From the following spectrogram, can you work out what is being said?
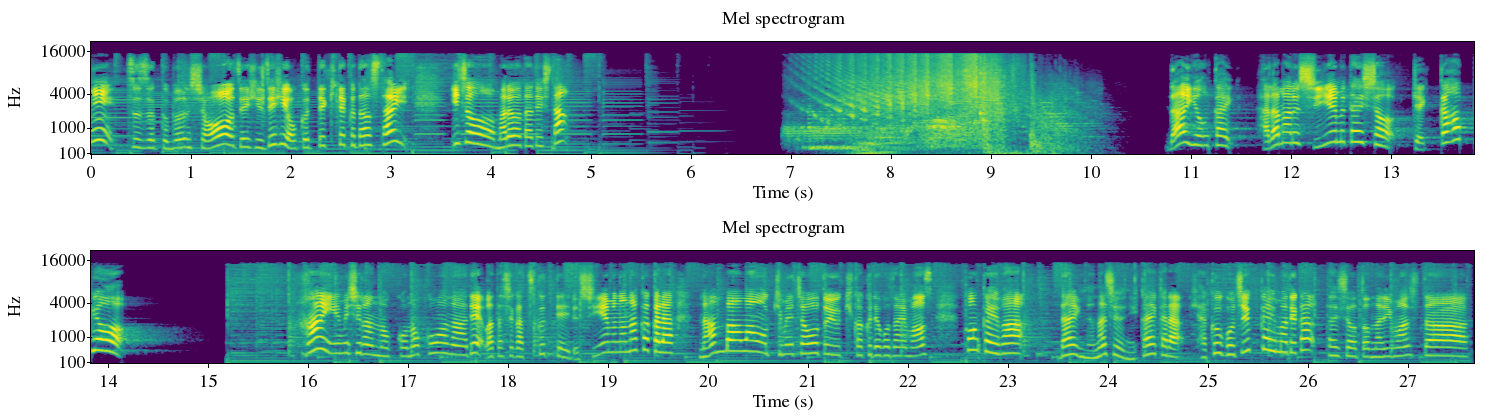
に続く文章をぜひぜひ送ってきてください。以上丸和田でした。第4回はらまる CM 大賞結果発表。はい「ゆみしらん」のこのコーナーで私が作っている CM の中からナンバーワンを決めちゃおうという企画でございます。今回は第72回から150回までが対象となりました。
